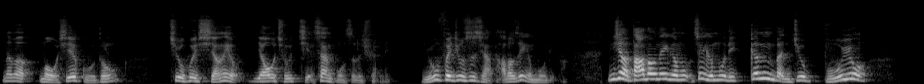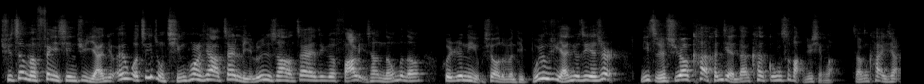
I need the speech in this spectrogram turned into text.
那么某些股东就会享有要求解散公司的权利。你无非就是想达到这个目的嘛？你想达到那个目这个目的，根本就不用。去这么费心去研究，哎，我这种情况下，在理论上，在这个法理上，能不能会认定有效的问题，不用去研究这些事儿，你只需要看，很简单，看公司法就行了。咱们看一下，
